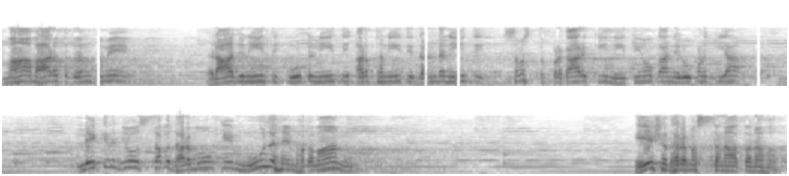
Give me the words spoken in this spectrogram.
महाभारत ग्रंथ में राजनीति, कूटनीति, अर्थनीति दंड नीति समस्त प्रकार की नीतियों का निरूपण किया। लेकिन जो सब धर्मों के मूल हैं भगवान एश धर्म सनातन,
